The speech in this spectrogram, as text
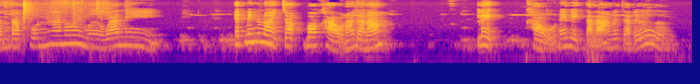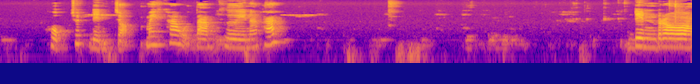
สำหรับพ้นห้าน้อยมือว่านี่แอดมินหน่อยเจาะบอเข่าเนาะจ้ะเนาะเหล็กเข่าในเหล็กตารางเด้อจ้ะเด้อหกชุดเด่นเจาะไม่เข้าตามเคยนะคะ เด่นรอง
